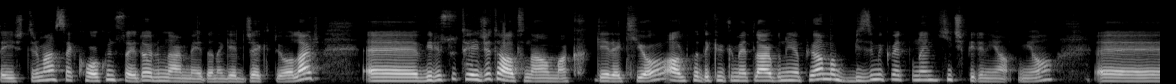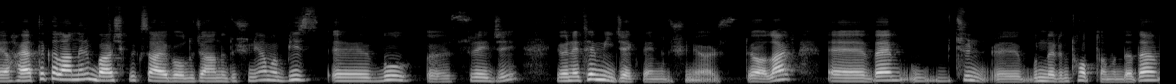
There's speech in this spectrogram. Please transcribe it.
değiştirmezsek korkunç sayıda ölümler meydana gelecek diyorlar. Ee, virüsü tecrit altına almak gerekiyor. Avrupa'daki hükümetler bunu yapıyor ama bizim hükümet bunların hiçbirini yapmıyor. Ee, hayatta kalanların bağışıklık sahibi olacağını düşünüyor ama biz e, bu e, süreci yönetemeyeceklerini düşünüyoruz diyorlar. E, ve bütün e, bunların toplamında da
